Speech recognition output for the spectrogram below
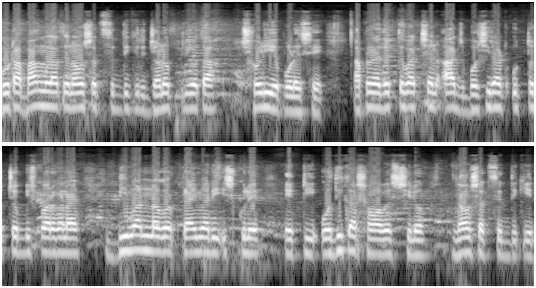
গোটা বাংলাতে নওশাদ সিদ্দিকীর জনপ্রিয়তা ছড়িয়ে পড়েছে। আপনারা দেখতে পাচ্ছেন, আজ বসিরহাট উত্তর চব্বিশ পরগনায় বিমাননগর প্রাইমারি স্কুলে একটি অধিকার সমাবেশ ছিল নওশাদ সিদ্দিকীর।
